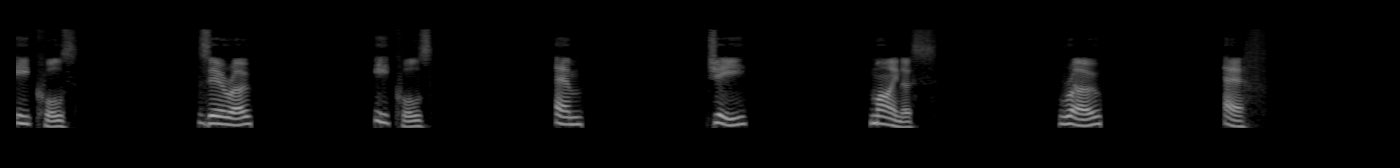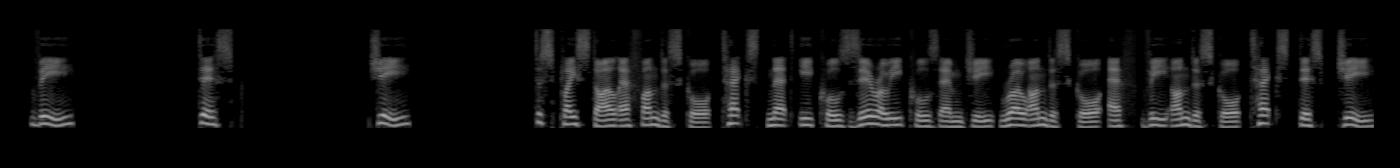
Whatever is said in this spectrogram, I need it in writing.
equals zero equals M G minus rho f v disp g display style f underscore text net equals zero equals mg rho underscore f v underscore text disp g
